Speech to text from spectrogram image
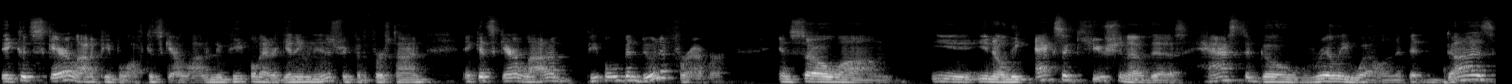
it could scare a lot of people off. It could scare a lot of new people that are getting in the industry for the first time. It could scare a lot of people who've been doing it forever. And so, um, you, know, the execution of this has to go really well. And if it does,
